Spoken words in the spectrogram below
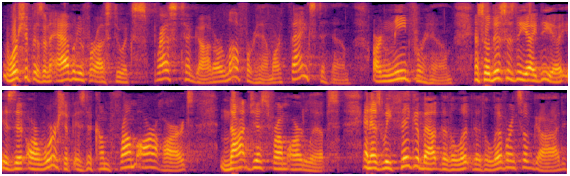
Worship is an avenue for us to express to God our love for Him, our thanks to Him, our need for Him. And so this is the idea, is that our worship is to come from our hearts, not just from our lips. And as we think about the, the deliverance of God,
